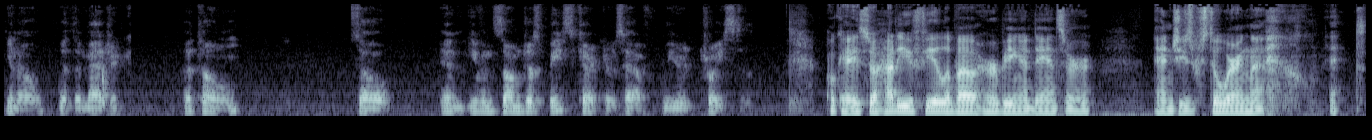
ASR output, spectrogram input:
you know, with a magic atone. So, and even some just base characters have weird choices. Okay, so how do you feel about her being a dancer, and she's still wearing that helmet?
